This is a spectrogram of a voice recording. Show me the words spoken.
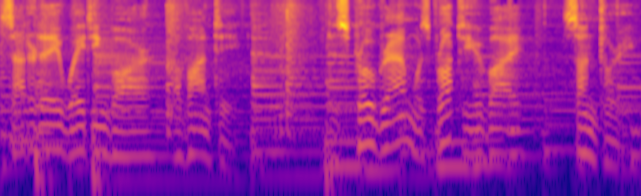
Saturday Waiting Bar Avanti. This program was brought to you by Suntory.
